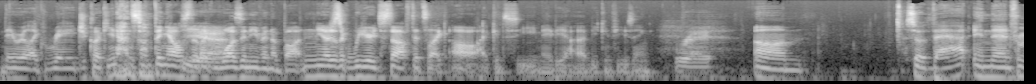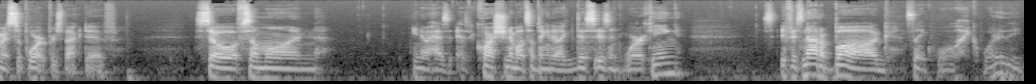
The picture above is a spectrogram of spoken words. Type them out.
they were like rage clicking on something else that Yeah. like wasn't even a button. You know, just like weird stuff that's like, oh, I could see maybe how that'd be confusing. Right. Um, so that, and then from a support perspective, so if someone, you know, has, has a question about something and they're like, this isn't working. If it's not a bug, it's like, well, like, what are they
